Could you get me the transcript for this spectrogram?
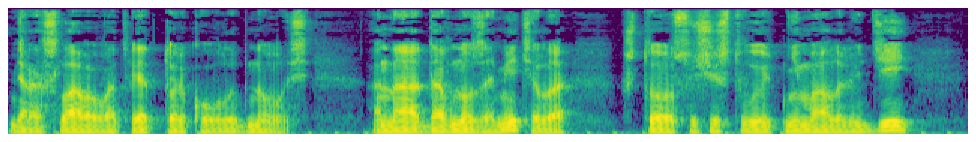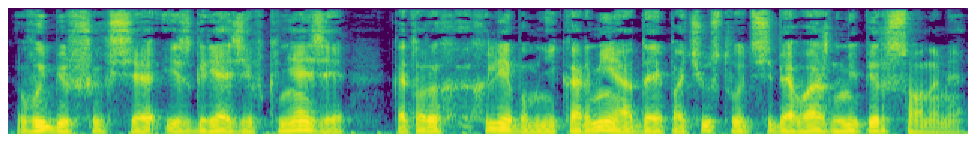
Мирослава в ответ только улыбнулась. Она давно заметила, что существует немало людей, выбившихся из грязи в князи, которых хлебом не корми, а дай почувствовать себя важными персонами.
